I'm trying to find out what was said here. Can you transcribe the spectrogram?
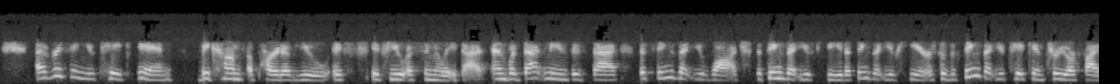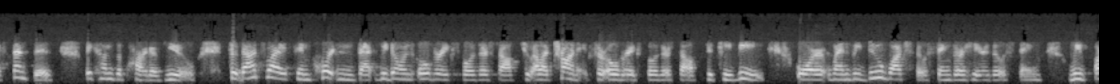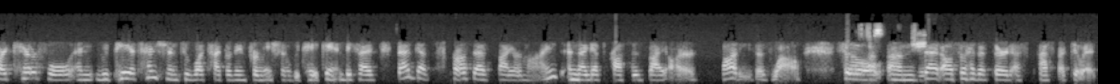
everything you take in becomes a part of you if if you assimilate that. And what that means is that the things that you watch, the things that you see, the things that you hear, so the things that you take in through your five senses becomes a part of you. So that's why it's important that we don't overexpose ourselves to electronics or overexpose ourselves to TV. Or when we do watch those things or hear those things, we are careful and we pay attention to what type of information we take in because that gets processed by our minds and that gets processed by our bodies as well. So um, that also has a third as- aspect to it.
